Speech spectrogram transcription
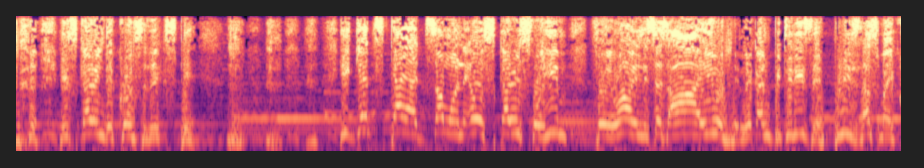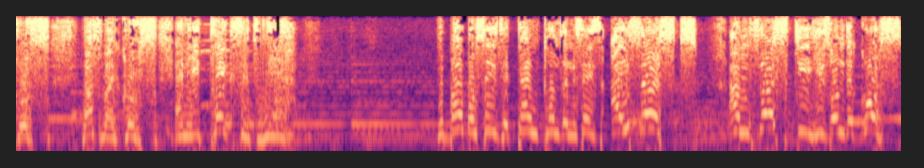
He's carrying the cross the next day. he gets tired. Someone else carries for him for a while and he says, ah, you, please, that's my cross. That's my cross. And he takes it there. The Bible says the time comes and he says, I thirst. I'm thirsty. He's on the cross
